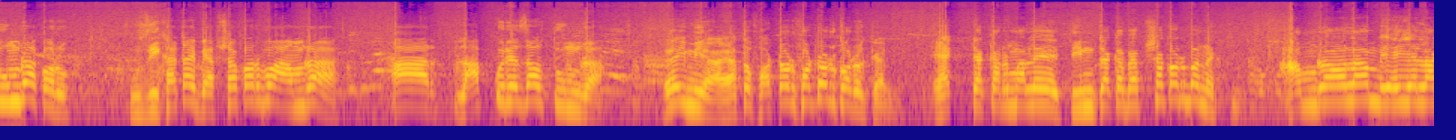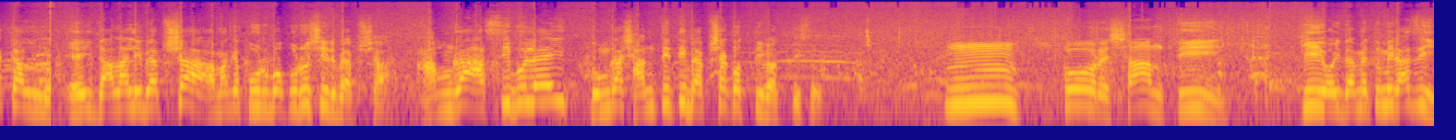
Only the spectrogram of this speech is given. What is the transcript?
তোমরা করো। পুঁজি খাটায় ব্যবসা করব আমরা আর লাভ করে যাও তোমরা। এই মিয়া এত ফটর ফটর করো কেন? এক টাকার মালে তিন টাকা ব্যবসা করবা নাকি? আমরা হলাম এই এলাকার লোক। এই দালালি ব্যবসা আমাকে পূর্বপুরুষের ব্যবসা। আমরা আসি বলেই তোমরা শান্তিতে ব্যবসা করতে পারতিছো। হুম ওরে শান্তি। কি ওই দামে তুমি রাজি?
